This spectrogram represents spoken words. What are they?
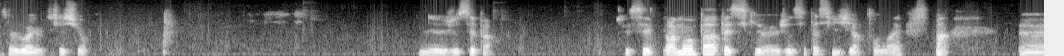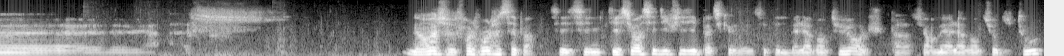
Ça, ouais, c'est sûr. Euh, je sais pas. Je sais vraiment pas parce que je ne sais pas si j'y retournerai. Euh, Non, franchement, je ne sais pas. C'est une question assez difficile parce que c'était une belle aventure. Je ne suis pas fermé à l'aventure du tout.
